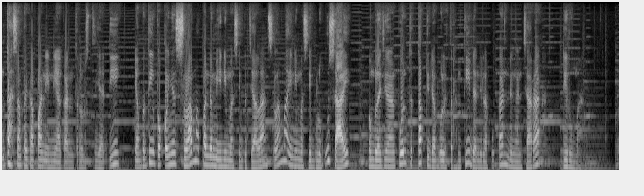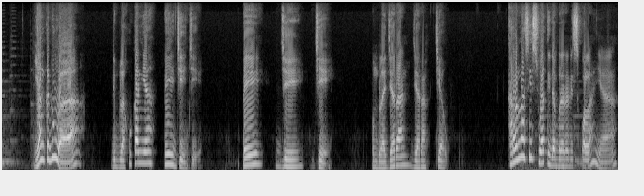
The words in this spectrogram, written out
entah sampai kapan ini akan terus terjadi yang penting pokoknya selama pandemi ini masih berjalan, selama ini masih belum usai, pembelajaran pun tetap tidak boleh terhenti dan dilakukan dengan cara di rumah. Yang kedua, diberlakukannya PJJ. PJJ. Pembelajaran jarak jauh. Karena siswa tidak berada di sekolahnya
